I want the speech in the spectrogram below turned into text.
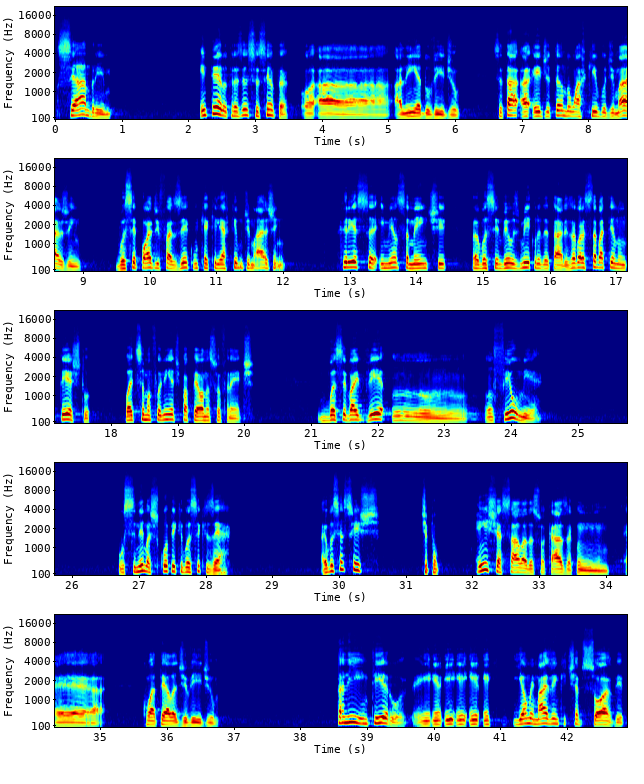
Você abre inteiro, 360, a, a, linha do vídeo. Você está editando um arquivo de imagem, você pode fazer com que aquele arquivo de imagem cresça imensamente para você ver os micro detalhes. Agora, se está batendo um texto, pode ser uma folhinha de papel na sua frente. Você vai ver um, um filme, o cinemascope que você quiser. Aí você assiste. Tipo, enche a sala da sua casa com, é, com a tela de vídeo. Está ali inteiro. E, e- e- e- é uma imagem que te absorve.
